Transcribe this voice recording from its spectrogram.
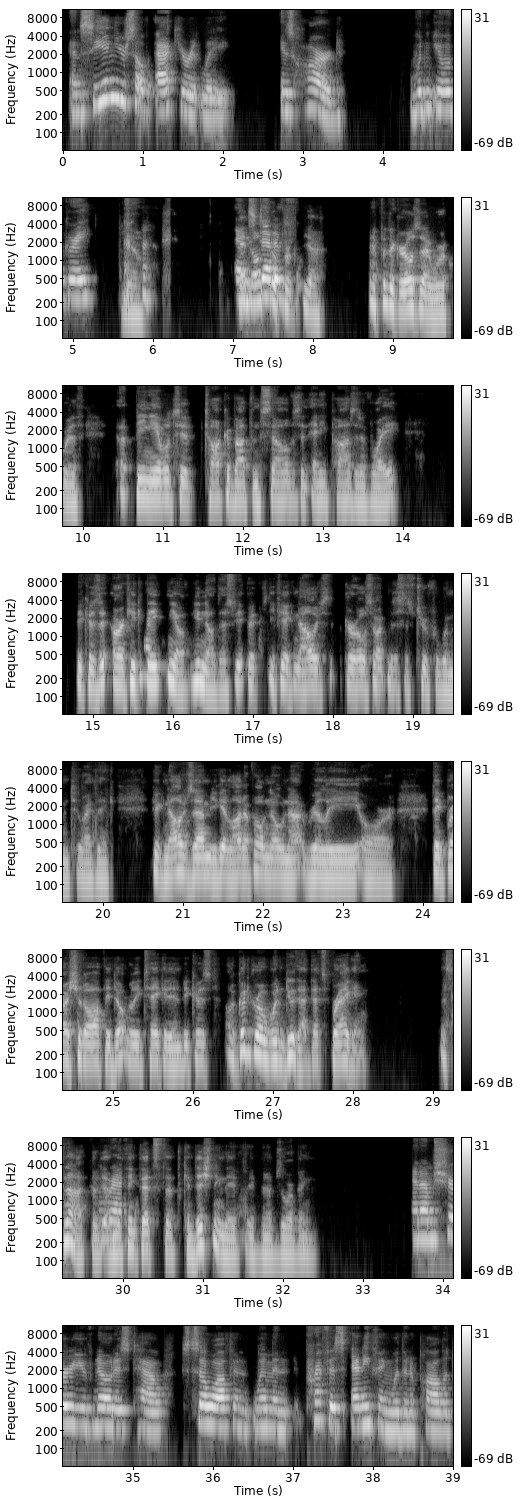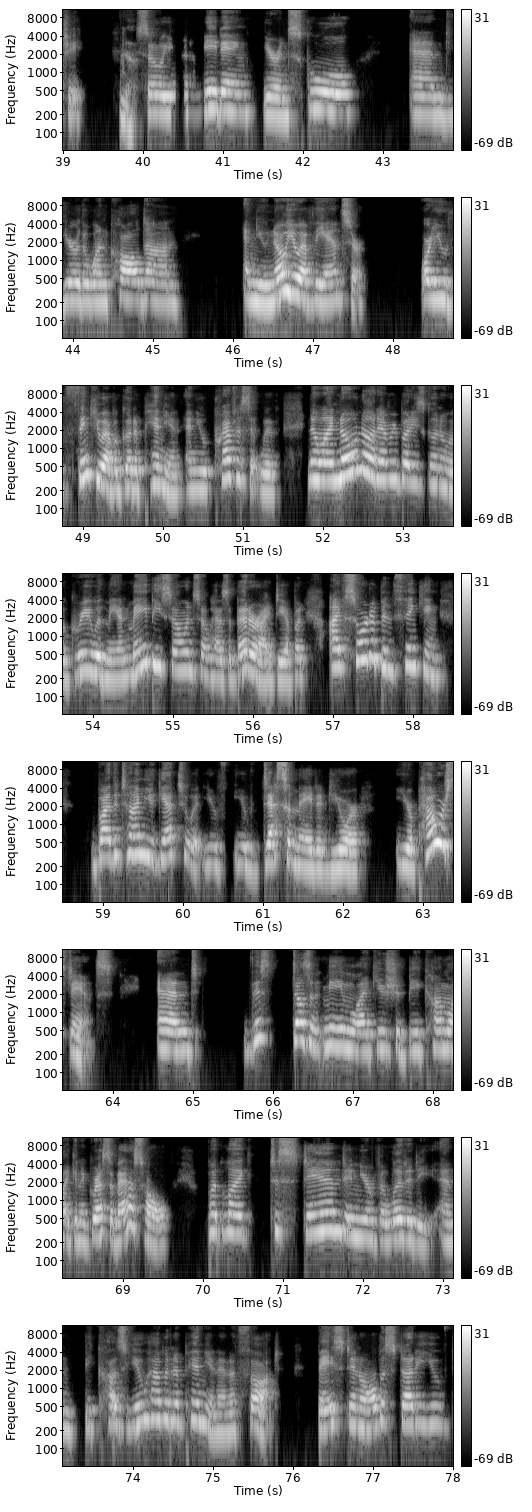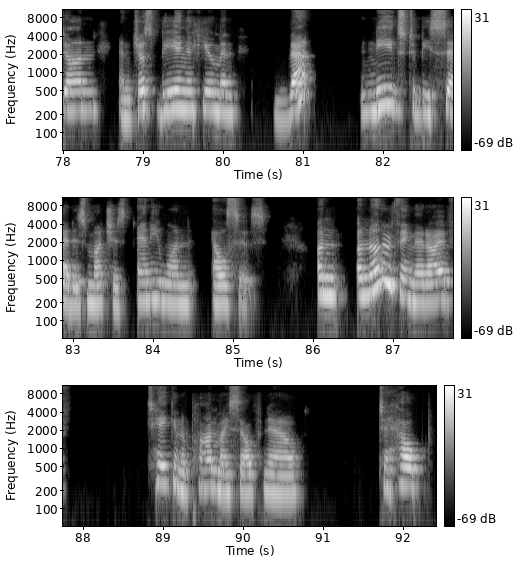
And seeing yourself accurately is hard. Wouldn't you agree? Yeah. Instead of for, yeah, and for the girls that I work with, uh, being able to talk about themselves in any positive way, because it, or if you they you know you know this if, if you acknowledge girls, or this is true for women too. I think if you acknowledge them, you get a lot of oh no, not really, or they brush it off. They don't really take it in because a good girl wouldn't do that. That's bragging. It's not, but I, mean, I think that's the conditioning they've they've been absorbing. And I'm sure you've noticed how so often women preface anything with an apology. Yeah. So you're in a meeting, you're in school, and you're the one called on, and you know you have the answer, or you think you have a good opinion, and you preface it with, Now, I know not everybody's going to agree with me, and maybe so and so has a better idea, but I've sort of been thinking by the time you get to it, you've you've decimated your your power stance. And this doesn't mean like you should become like an aggressive asshole, but like to stand in your validity and because you have an opinion and a thought based in all the study you've done and just being a human, that needs to be said as much as anyone else's. An- another thing that I've taken upon myself now to help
